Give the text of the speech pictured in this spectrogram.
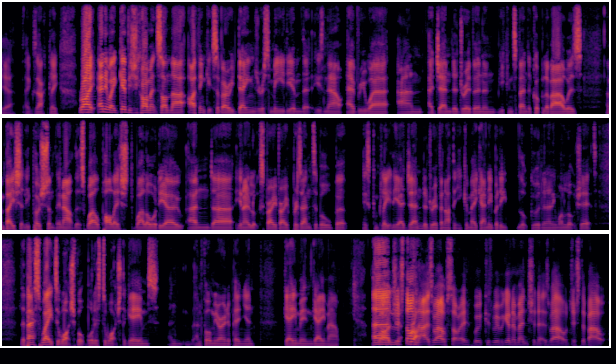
Yeah, exactly. Right. Anyway, give us your comments on that. I think it's a very dangerous medium that is now everywhere and agenda driven, and you can spend a couple of hours and basically push something out that's well polished, well audio, and uh, you know looks very very presentable, but is completely agenda driven. I think you can make anybody look good and anyone look shit. The best way to watch football is to watch the games and and form your own opinion. Game in, game out. Um, well, just on right. that as well. Sorry, because we were going to mention it as well. Just about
